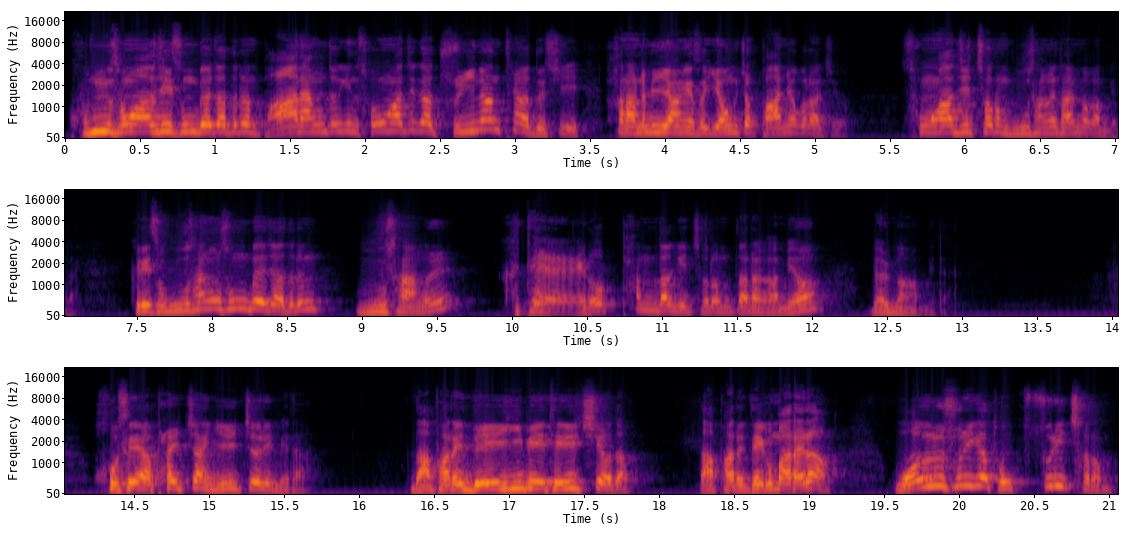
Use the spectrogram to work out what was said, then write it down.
금송아지 숭배자들은 반항적인 송아지가 주인한테 하듯이 하나님을 향해서 영적 반역을 하죠. 송아지처럼 우상을 닮아갑니다. 그래서 우상 숭배자들은 우상을 그대로 판박이처럼 따라가며 멸망합니다. 호세아 8장 1절입니다. 나팔을 내 입에 대일지어다. 나팔을 대고 말해라. 원수리가 독수리처럼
